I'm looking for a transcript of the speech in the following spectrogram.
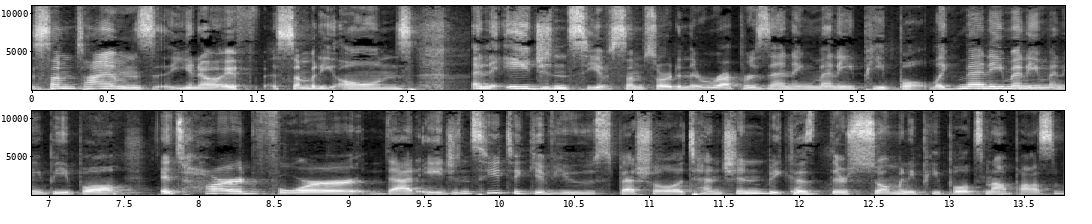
Sometimes, you know, if somebody owns an agency of some sort and they're representing many people, like many, many, many people, it's hard for that agency to give you special attention because there's so many people, it's not possible.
